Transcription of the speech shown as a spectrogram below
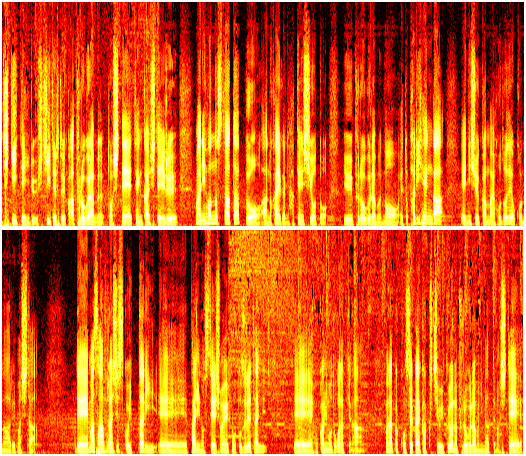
率いている率いているというかプログラムとして展開している、まあ、日本のスタートアップをあの海外に派遣しようというプログラムの、えっと、パリ編が、2週間前ほどで行われました。で、まあ、サンフランシスコ行ったり、えー、パリのステーション F を訪れたり、えー、他にもどこだっけな、まあ、なんかこう世界各地を行くようなプログラムになってまして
